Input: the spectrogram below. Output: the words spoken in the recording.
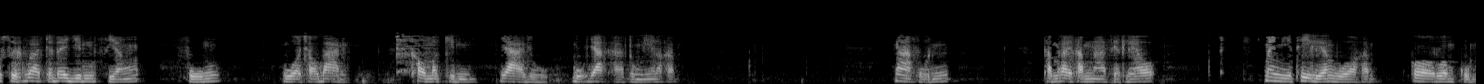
รู้สึกว่าจะได้ยินเสียงฝูงวัวชาวบ้าน เข้ามากินหญ้าอยู่บุหญ้าคาตรงนี้แล้วครับ หน้าฝนทำไร่ทำนาเสร็จแล้ว ไม่มีที่เลี้ยงวัวครับ ก็รวมกลุ่ม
